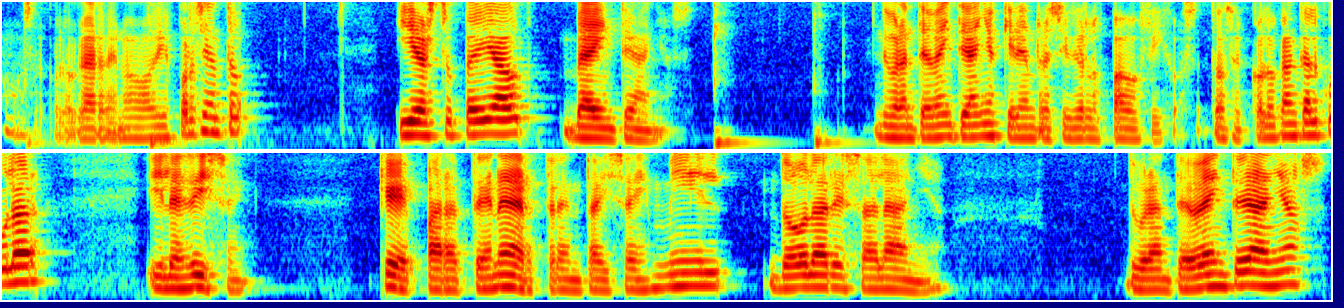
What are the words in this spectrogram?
vamos a colocar de nuevo 10%. Years to payout, 20 años durante 20 años quieren recibir los pagos fijos. Entonces colocan calcular y les dicen que para tener 36 mil dólares al año durante 20 años,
